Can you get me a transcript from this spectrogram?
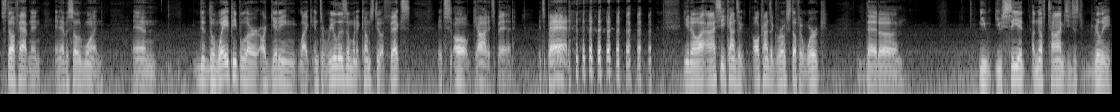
stuff happening in episode one. And the, the way people are, are getting like into realism when it comes to effects, it's oh god, it's bad. It's bad. you know, I, I, see kinds of all kinds of gross stuff at work that uh, you you see it enough times, you just really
